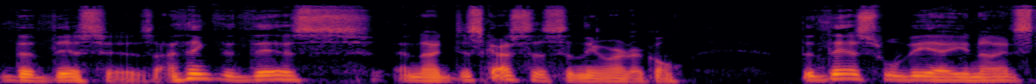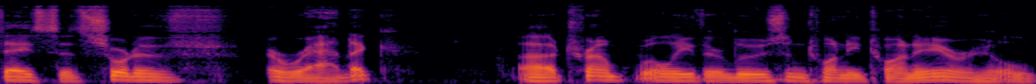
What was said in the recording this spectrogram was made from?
the this is, I think that this, and I discussed this in the article, that this will be a United States that's sort of erratic. Uh, Trump will either lose in 2020 or he'll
